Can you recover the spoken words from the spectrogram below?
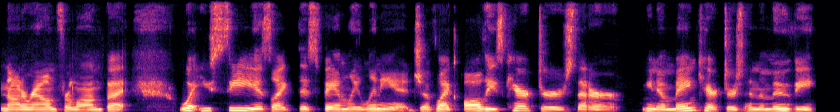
not around for long. But what you see is like this family lineage of like all these characters that are you know main characters in the movie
